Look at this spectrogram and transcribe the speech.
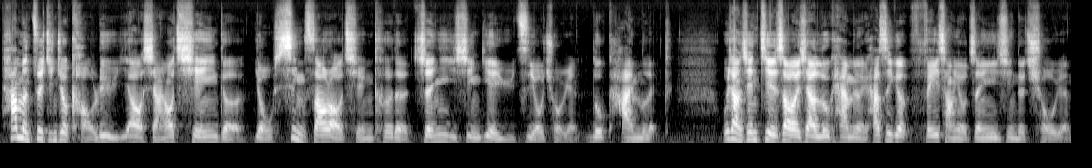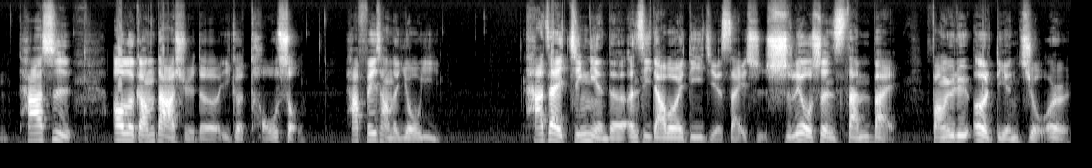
他们最近就考虑要想要签一个有性骚扰前科的争议性业余自由球员 Luke Heimlich。我想先介绍一下 Luke Heimlich，他是一个非常有争议性的球员。他是奥勒冈大学的一个投手，他非常的优异。他在今年的 NCAA 第一节赛事，十六胜三败，防御率二点九二，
